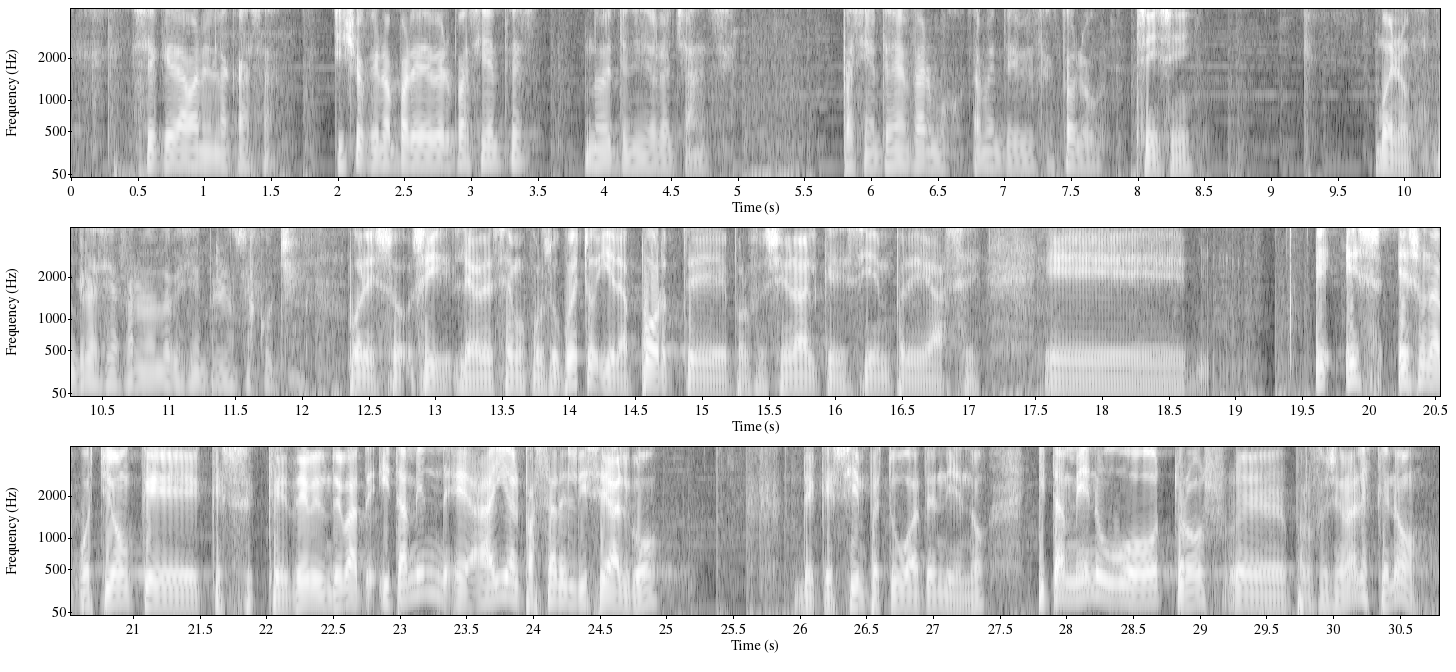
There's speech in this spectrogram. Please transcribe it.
se quedaban en la casa. Y yo que no paré de ver pacientes, no he tenido la chance. Pacientes enfermos, justamente, infectólogos. Sí, sí. Bueno, Gracias Fernando que siempre nos escucha. Por eso, sí, le agradecemos por supuesto y el aporte profesional que siempre hace. Eh, e- es, es una cuestión que, que, debe un debate. Y también eh, ahí al pasar él dice algo de que siempre estuvo atendiendo. Y también hubo otros eh, profesionales que no,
